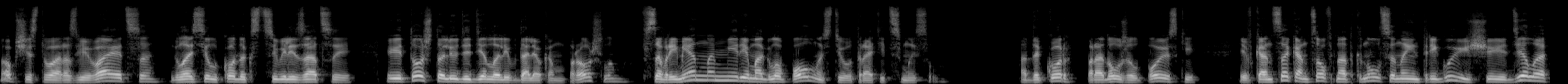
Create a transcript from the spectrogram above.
Общество развивается, гласил кодекс цивилизации, и то, что люди делали в далеком прошлом, в современном мире могло полностью утратить смысл. Адекор продолжил поиски и в конце концов наткнулся на интригующее дело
